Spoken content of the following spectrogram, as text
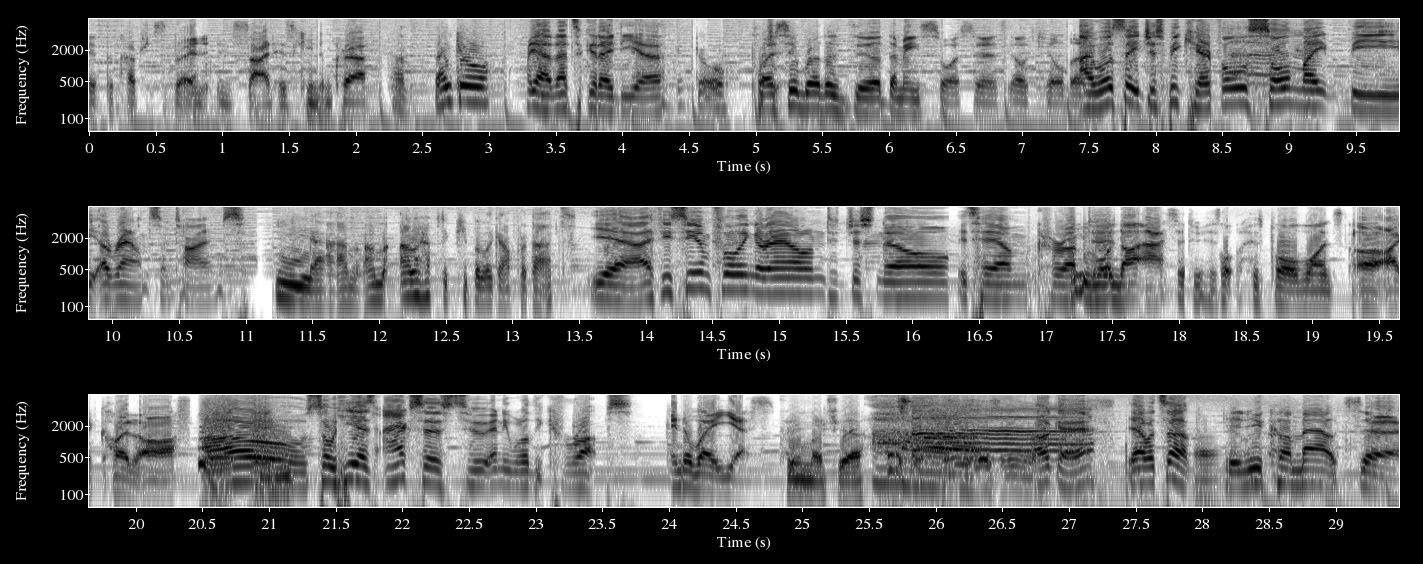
if the corruption spread inside his Kingdom Craft. Uh, thank you. Yeah, that's a good idea. Thank you. Place it where the, the, the main source is, it'll kill them. I will say, just be careful. Soul might be around sometimes. Yeah, I'm, I'm, I'm gonna have to keep a lookout for that. Yeah, if you see him fooling around, just know it's him, corrupted. He will corrupted. not access to his his pole once uh, I cut it off. Oh, so he has access to any world he corrupts. In a way, yes. Pretty much, yeah. Ah, okay. Yeah, what's up? Can you come out, sir?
